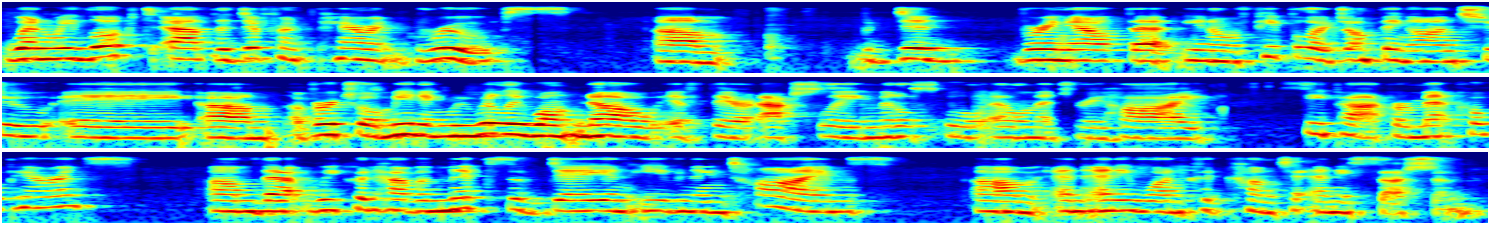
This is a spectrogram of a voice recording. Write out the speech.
when we looked at the different parent groups, um, we did bring out that, you know, if people are jumping onto a, um, a virtual meeting, we really won't know if they're actually middle school, elementary, high, CPAC or METCO parents, um, that we could have a mix of day and evening times, um, and anyone could come to any session.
